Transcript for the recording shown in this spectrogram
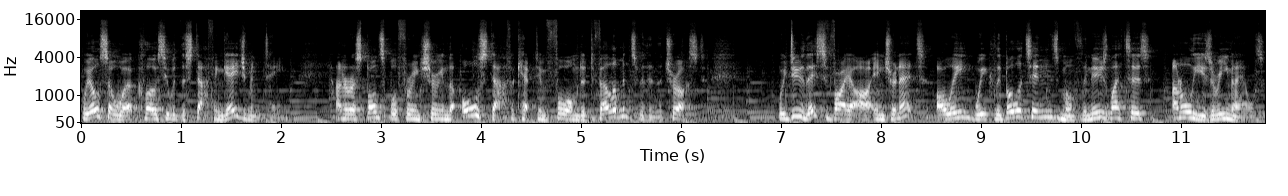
We also work closely with the staff engagement team and are responsible for ensuring that all staff are kept informed of developments within the Trust. We do this via our intranet, Ollie, weekly bulletins, monthly newsletters, and all user emails.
